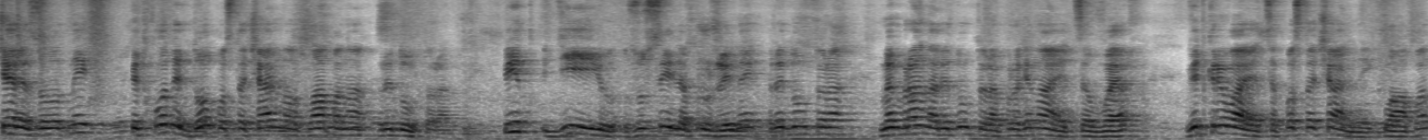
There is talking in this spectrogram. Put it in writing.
через золотник підходить до постачального клапана редуктора. Під дією зусилля пружини редуктора мембрана редуктора прогинається вверх, відкривається постачальний клапан,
